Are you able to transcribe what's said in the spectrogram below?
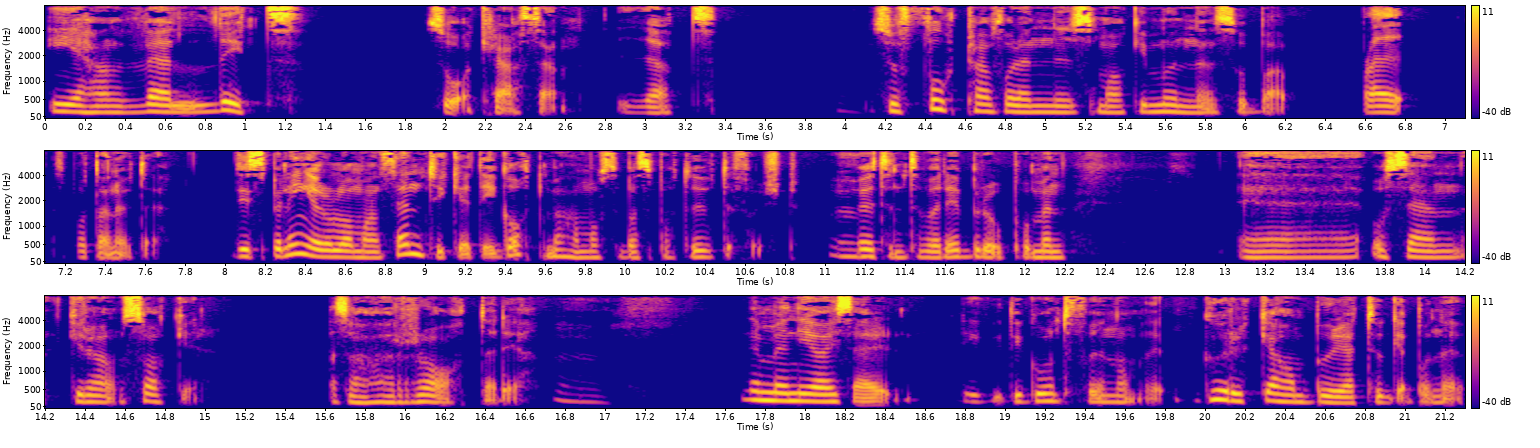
är han väldigt så kräsen i att så fort han får en ny smak i munnen så bara blä, spottar han ut det. Det spelar ingen roll om han sen tycker att det är gott men han måste bara spotta ut det först. Jag vet inte vad det beror på men eh, och sen grönsaker. Alltså han ratar det. Nej men jag är så här, det, det går inte att få igenom. Gurka har han börjat tugga på nu.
